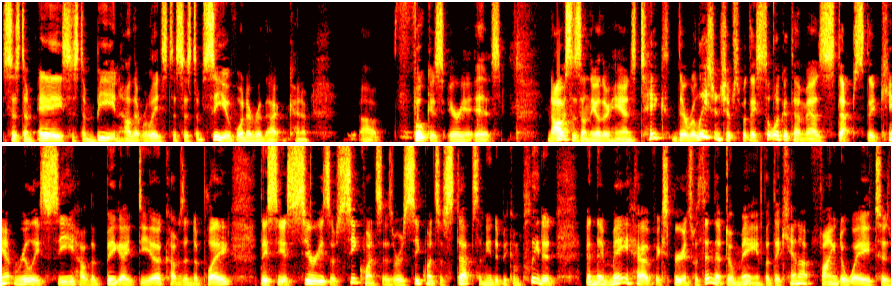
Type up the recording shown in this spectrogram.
system A, system B, and how that relates to system C of whatever that kind of uh, focus area is. Novices, on the other hand, take their relationships, but they still look at them as steps. They can't really see how the big idea comes into play. They see a series of sequences or a sequence of steps that need to be completed, and they may have experience within that domain, but they cannot find a way to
